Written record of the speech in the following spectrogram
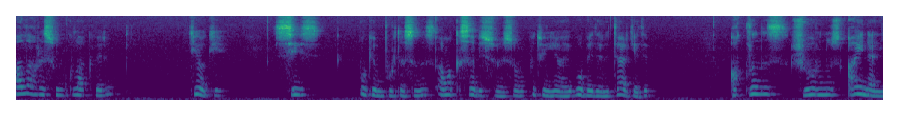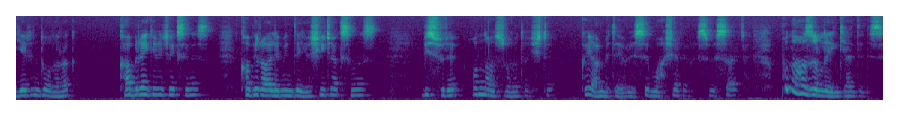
Allah Resulü kulak verin. Diyor ki siz bugün buradasınız ama kısa bir süre sonra bu dünyayı, bu bedeni terk edip aklınız, şuurunuz aynen yerinde olarak kabre gireceksiniz. Kabir aleminde yaşayacaksınız bir süre ondan sonra da işte kıyamet evresi, mahşer evresi vesaire. Bunu hazırlayın kendinizi.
